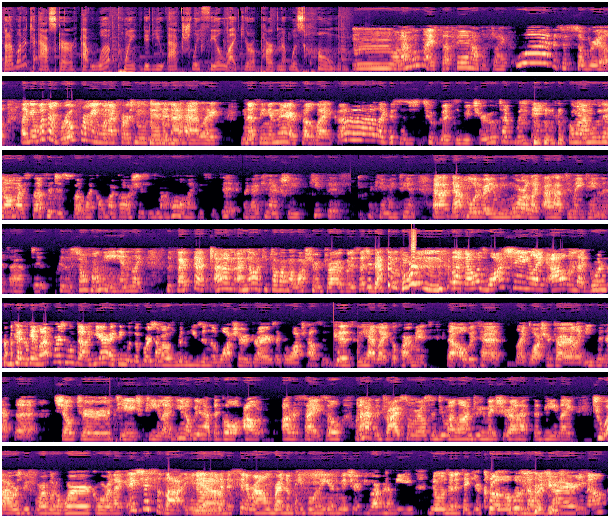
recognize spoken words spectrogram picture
But I wanted to ask her at what point did you actually feel like your apartment was home? Mm, when I moved my stuff in, I was like, what? This is so real. Like, it wasn't real for me when I first moved in and I had, like, nothing in there. It felt like, ah, like this is just too good to be true type of a thing. but when I moved in all my stuff, it just felt like, oh my gosh, this is my home. Like, this is it. Like, I can actually keep this. I can maintain it. And I, that motivated me more, like, I have to maintain this. I have to because it's so homey and like the fact that I don't I know I keep talking about my washer and dryer, but it's such a that's important. like I was washing like out and like going because okay when I first moved out here I think it was the first time I was really using the washer and dryers like the wash houses because we had like apartments that always had like washer and dryer like even at the shelter THP like you know we didn't have to go out out of sight. So when I have to drive somewhere else and do my laundry and make sure I have to be like two hours before I go to work or like it's just a lot, you know. Yeah. You have to sit around random people and then you have to make sure if you are gonna leave, no one's gonna take your clothes out the dryer, you know.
